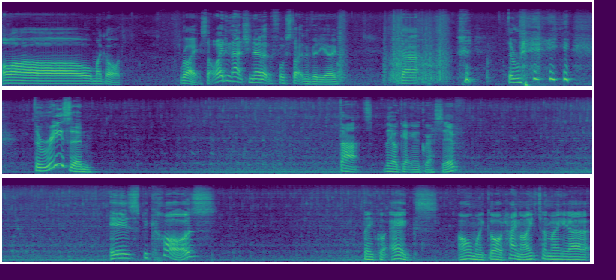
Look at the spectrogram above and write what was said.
Oh my god. Right, so I didn't actually know that before starting the video. That the re the reason that they are getting aggressive is because they've got eggs. Oh my god, hang on, I turn my, uh,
